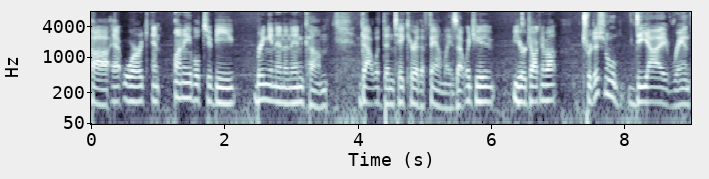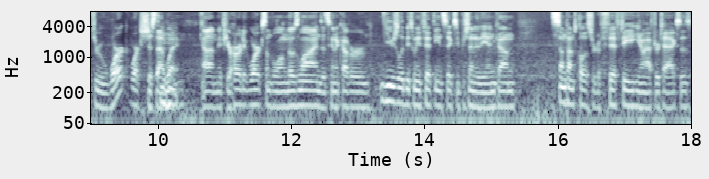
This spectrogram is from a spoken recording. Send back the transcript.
uh, at work and unable to be bringing in an income that would then take care of the family is that what you you're talking about traditional DI ran through work works just that way. Um, if you're hard at work, something along those lines, it's going to cover usually between 50 and 60 percent of the income, sometimes closer to 50, you know, after taxes.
